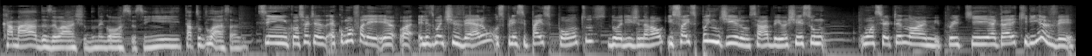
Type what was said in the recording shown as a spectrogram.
camadas, eu acho, do negócio, assim, e tá tudo lá, sabe? Sim, com certeza. É como eu falei, eu, eles mantiveram os principais pontos do original e só expandiram, sabe? Eu achei isso um, um acerto enorme, porque a galera queria ver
